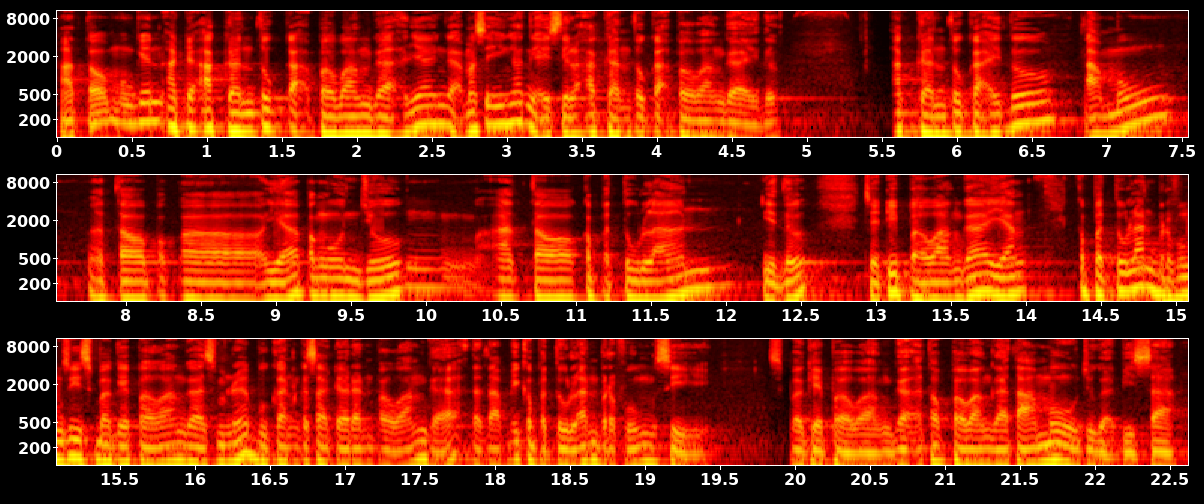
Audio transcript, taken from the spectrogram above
Atau mungkin ada agantuka bawangganya enggak masih ingat nggak istilah agantuka bawangga itu? Agantuka itu tamu atau uh, ya pengunjung atau kebetulan gitu. Jadi bawangga yang kebetulan berfungsi sebagai bawangga. Sebenarnya bukan kesadaran bawangga tetapi kebetulan berfungsi sebagai bawangga atau bawangga tamu juga bisa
